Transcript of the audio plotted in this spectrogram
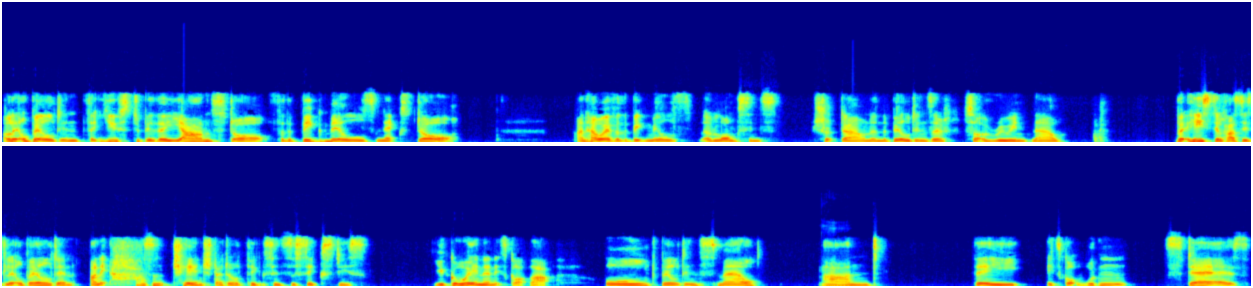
a little building that used to be the yarn store for the big mills next door. And however, the big mills are long since shut down and the buildings are sort of ruined now. But he still has his little building and it hasn't changed, I don't think, since the 60s. You go in and it's got that old building smell and the it's got wooden stairs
